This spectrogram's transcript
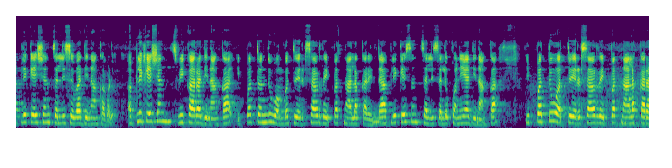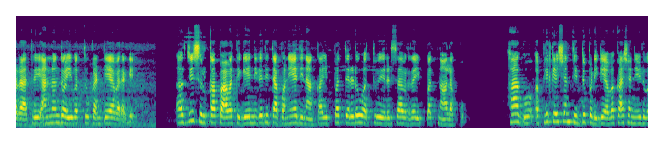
ಅಪ್ಲಿಕೇಶನ್ ಸಲ್ಲಿಸುವ ದಿನಾಂಕಗಳು. ಅಪ್ಲಿಕೇಶನ್ ಸ್ವೀಕಾರ ದಿನಾಂಕ ಇಪ್ಪತ್ತೊಂದು ಒಂಬತ್ತು ಎರಡು ಸಾವಿರದ ಇಪ್ಪತ್ತ್ನಾಲ್ಕರಿಂದ ಅಪ್ಲಿಕೇಶನ್ ಸಲ್ಲಿಸಲು ಕೊನೆಯ ದಿನಾಂಕ ಇಪ್ಪತ್ತು ಹತ್ತು ಎರಡು ಸಾವಿರದ ಇಪ್ಪತ್ತ್ನಾಲ್ಕರ ರಾತ್ರಿ ಹನ್ನೊಂದು ಐವತ್ತು ಗಂಟೆಯವರೆಗೆ. ಅರ್ಜಿ ಶುಲ್ಕ ಪಾವತಿಗೆ ನಿಗದಿತ ಕೊನೆಯ ದಿನಾಂಕ ಇಪ್ಪತ್ತೆರಡು ಹತ್ತು ಎರಡು ಸಾವಿರದ ಇಪ್ಪತ್ತ್ನಾಲ್ಕು ಹಾಗೂ ಅಪ್ಲಿಕೇಶನ್ ತಿದ್ದುಪಡಿಗೆ ಅವಕಾಶ ನೀಡುವ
